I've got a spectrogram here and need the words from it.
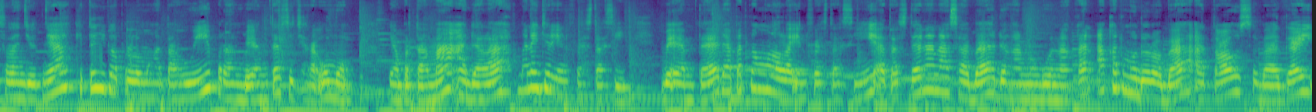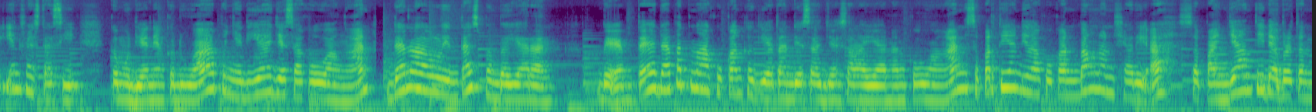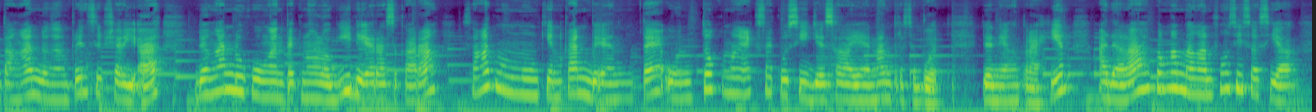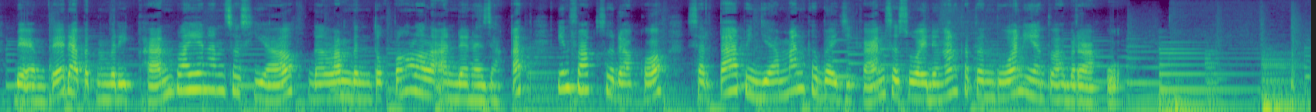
Selanjutnya, kita juga perlu mengetahui peran BMT secara umum. Yang pertama adalah manajer investasi. BMT dapat mengelola investasi atas dana nasabah dengan menggunakan akad mudorobah atau sebagai investasi. Kemudian yang kedua, penyedia jasa keuangan dan lalu lintas pembayaran. BMT dapat melakukan kegiatan jasa-jasa layanan keuangan seperti yang dilakukan bank non-syariah sepanjang tidak bertentangan dengan prinsip syariah dengan dukungan teknologi di era sekarang sangat memungkinkan BMT untuk mengeksekusi jasa layanan tersebut. Dan yang terakhir adalah pengembangan fungsi sosial. BMT dapat memberikan pelayanan sosial dalam bentuk pengelolaan dana zakat, infak, sodako, serta pinjaman kebajikan sesuai dengan ketentuan yang telah berlaku.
